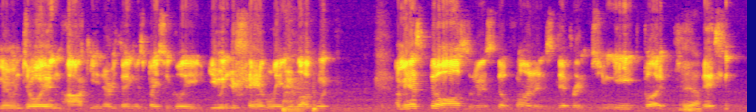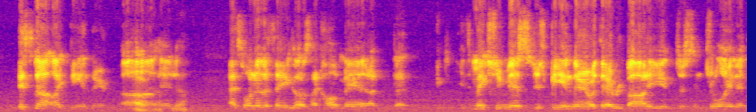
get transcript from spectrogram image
know enjoying hockey and everything is basically you and your family and your loved one. I mean, that's still awesome and it's still fun and it's different, it's unique, but yeah. it's it's not like being there. Uh, oh, yeah, and yeah. that's one of the things I was like, oh man, I, that it makes you miss just being there with everybody and just enjoying it.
